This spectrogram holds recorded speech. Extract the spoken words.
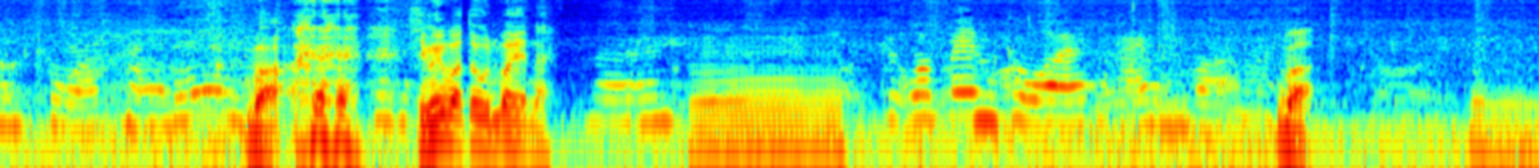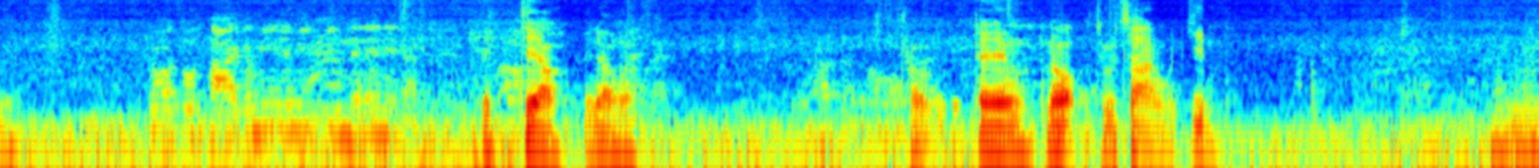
มันขัวหายได้บ่สิมือบ่ตูนบ่เห็นน่ะเลยอืมคือว่าเป็นขัวไอ้มันบอกบ่อืมโตตัวตายก็มีได้มีกินได้นี่น่ะเห็ดเจียวพี่น้องเลยเขาวแดงเนาะจูสร้างมันกินอืม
